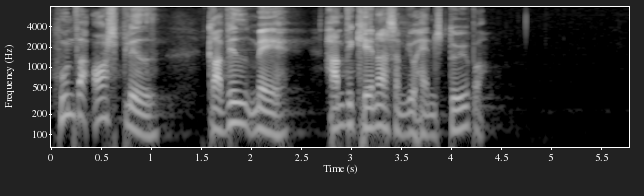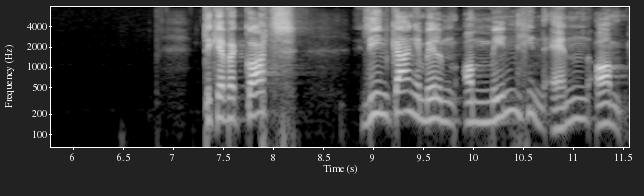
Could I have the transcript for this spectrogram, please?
Hun var også blevet gravid med ham, vi kender som Johannes Døber. Det kan være godt lige en gang imellem at minde hinanden om,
